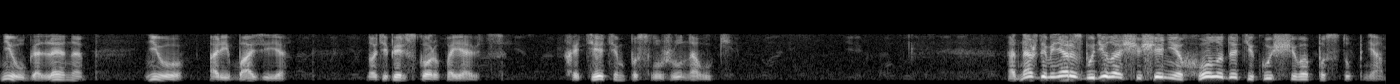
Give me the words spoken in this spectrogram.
ни у Галена, ни у Арибазия, но теперь скоро появится. Хоть этим послужу науке. Однажды меня разбудило ощущение холода, текущего по ступням.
